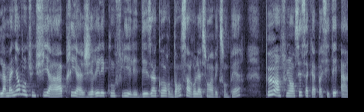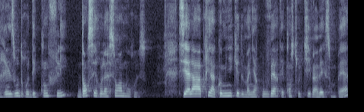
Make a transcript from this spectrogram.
la manière dont une fille a appris à gérer les conflits et les désaccords dans sa relation avec son père peut influencer sa capacité à résoudre des conflits dans ses relations amoureuses. Si elle a appris à communiquer de manière ouverte et constructive avec son père,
